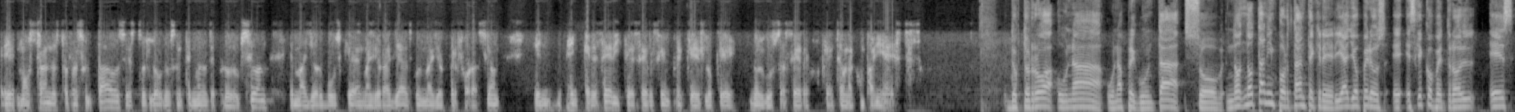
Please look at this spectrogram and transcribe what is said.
eh, mostrando estos resultados, estos logros en términos de producción, en mayor búsqueda, en mayor hallazgo, en mayor perforación, en, crecer y crecer siempre, que es lo que nos gusta hacer frente a una compañía de estas. Doctor Roa, una, una pregunta sobre, no, no tan importante creería yo, pero es que Ecopetrol es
